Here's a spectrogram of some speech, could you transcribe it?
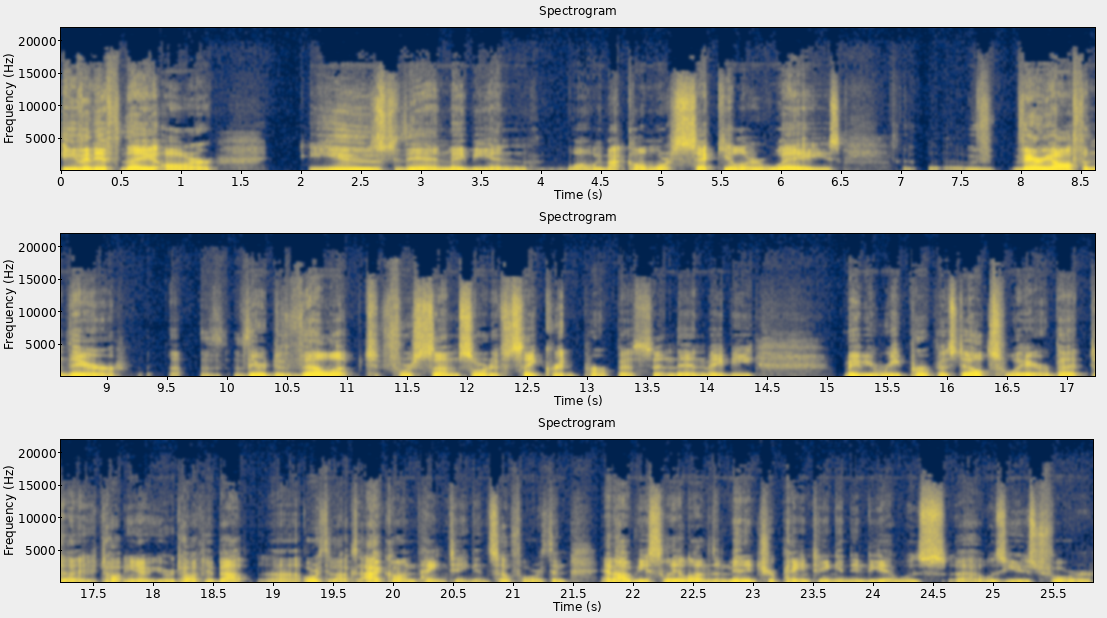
even if they are used then maybe in what we might call more secular ways, very often they're uh, they're developed for some sort of sacred purpose and then maybe maybe repurposed elsewhere but uh, you talk you know you were talking about uh, orthodox icon painting and so forth and and obviously a lot of the miniature painting in India was uh, was used for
